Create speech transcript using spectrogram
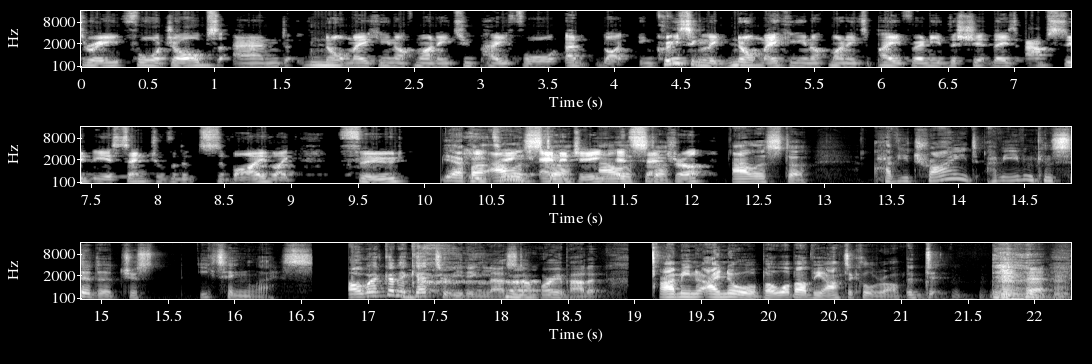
three four jobs and not making enough money to pay for and like increasingly not making enough money to pay for any of the shit that is absolutely essential for them to survive like food Yeah, but heating, Alistair, energy, Alistair, etc. Alistair, have you tried? Have you even considered just eating less? Oh, we're going to get to eating less. Don't worry about it. I mean, I know, but what about the article, Rob?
